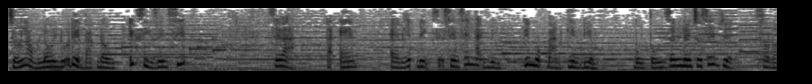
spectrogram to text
chớ lòng lơi nữa để bạc đầu, ích gì dên xiết. Xếp à, tại em, em nhất định sẽ xem xét lại mình, viết một bản kiểm điểm, buổi tối dâng lên cho xếp duyệt, sau đó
